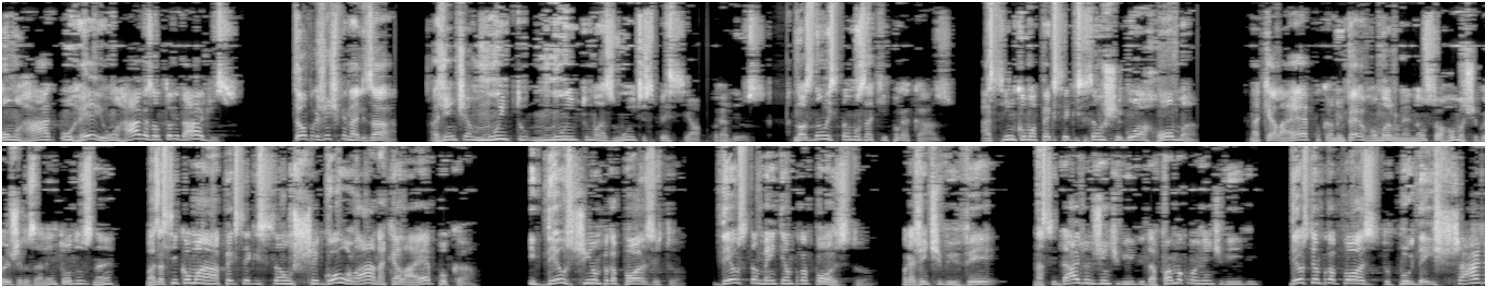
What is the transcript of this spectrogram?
honrar o rei, honrar as autoridades. Então, para a gente finalizar, a gente é muito, muito, mas muito especial para Deus. Nós não estamos aqui por acaso. Assim como a perseguição chegou a Roma naquela época, no Império Romano, né? Não só Roma, chegou a Jerusalém, todos, né? Mas assim como a perseguição chegou lá naquela época, e Deus tinha um propósito, Deus também tem um propósito para a gente viver na cidade onde a gente vive, da forma como a gente vive, Deus tem um propósito por deixar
